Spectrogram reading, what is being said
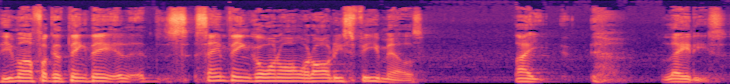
These motherfuckers think they same thing going on with all these females. Like, ladies,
